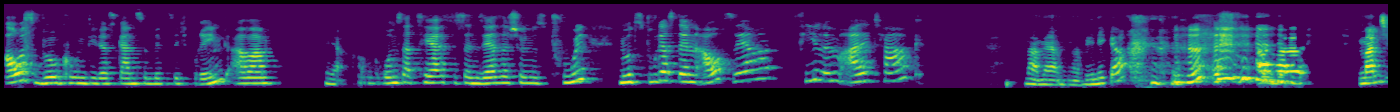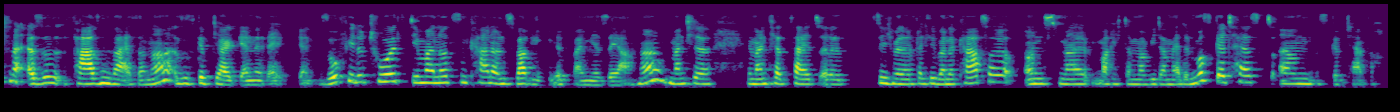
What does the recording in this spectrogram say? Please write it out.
Auswirkungen, die das Ganze mit sich bringt. Aber ja. vom Grundsatz her ist es ein sehr, sehr schönes Tool. Nutzt du das denn auch sehr viel im Alltag? Mal mehr, mal weniger. Aber manchmal, also phasenweise, ne? Also es gibt ja generell so viele Tools, die man nutzen kann und es variiert bei mir sehr. Ne? Manche, in mancher Zeit äh, ziehe ich mir dann vielleicht lieber eine Karte und mal mache ich dann mal wieder mehr den Muskeltest. Ähm, es gibt ja einfach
